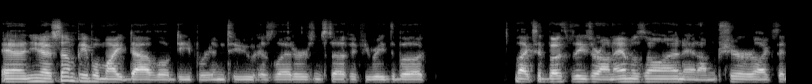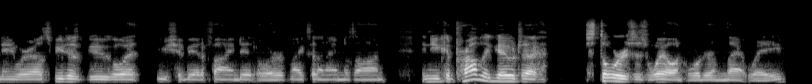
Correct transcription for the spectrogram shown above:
And, you know, some people might dive a little deeper into his letters and stuff if you read the book like I said, both of these are on Amazon, and I'm sure, like I said, anywhere else. If you just Google it, you should be able to find it, or like I said, on Amazon. And you could probably go to stores as well and order them that way,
